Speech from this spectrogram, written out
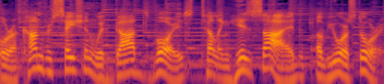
for a conversation with God's voice telling His side of your story.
